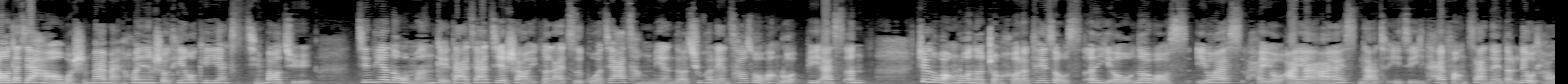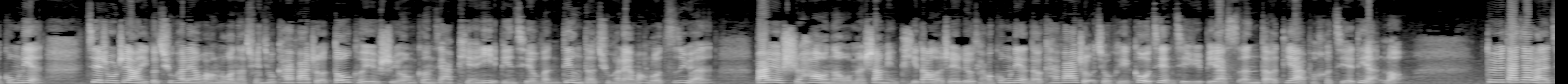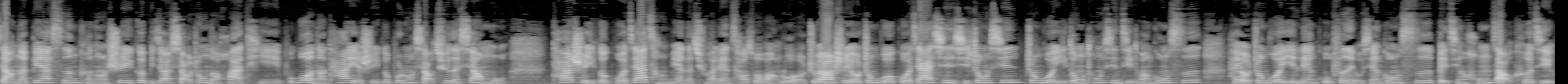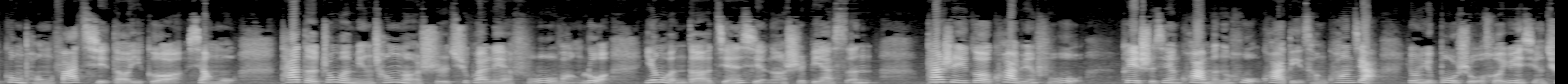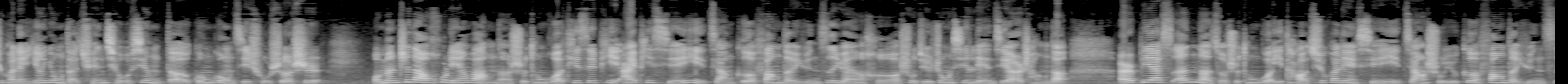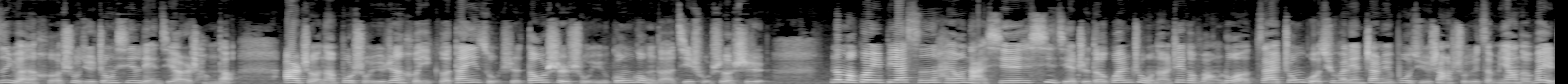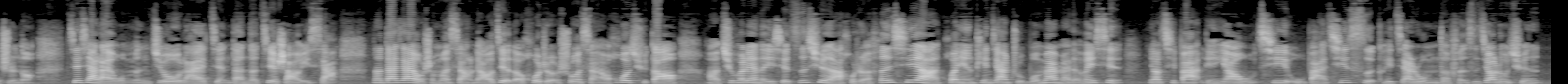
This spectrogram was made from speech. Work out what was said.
Hello，大家好，我是麦麦，欢迎收听 OKEX 情报局。今天呢，我们给大家介绍一个来自国家层面的区块链操作网络 BSN。这个网络呢，整合了 Tezos、NEO、Nervos、EOS 还有 IIISnet 以及以太坊在内的六条公链。借助这样一个区块链网络呢，全球开发者都可以使用更加便宜并且稳定的区块链网络资源。八月十号呢，我们上面提到的这六条公链的开发者就可以构建基于 BSN 的 DApp 和节点了。对于大家来讲呢，BSN 可能是一个比较小众的话题，不过呢，它也是一个不容小觑的项目。它是一个国家层面的区块链操作网络，主要是由中国国家信息中心、中国移动通信集团公司，还有中国银联股份有限公司、北京红枣科技共同发起的一个项目。它的中文名称呢是区块链服务网络，英文的简写呢是 BSN。它是一个跨云服务。可以实现跨门户、跨底层框架，用于部署和运行区块链应用的全球性的公共基础设施。我们知道，互联网呢是通过 TCP/IP 协议将各方的云资源和数据中心连接而成的，而 BSN 呢则是通过一套区块链协议将属于各方的云资源和数据中心连接而成的。二者呢不属于任何一个单一组织，都是属于公共的基础设施。那么，关于 BSN 还有哪些细节值得关注呢？这个网络在中国区块链战略布局上属于怎么样的位置呢？接下来我们就来简单的介绍一下。那大家有什么想了解的，或者说想要获取到啊区块链的一些资讯啊，或者分析啊，欢迎添加主播麦麦的微信幺七八零幺五七五八七四，可以加入我们的粉丝交流群。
